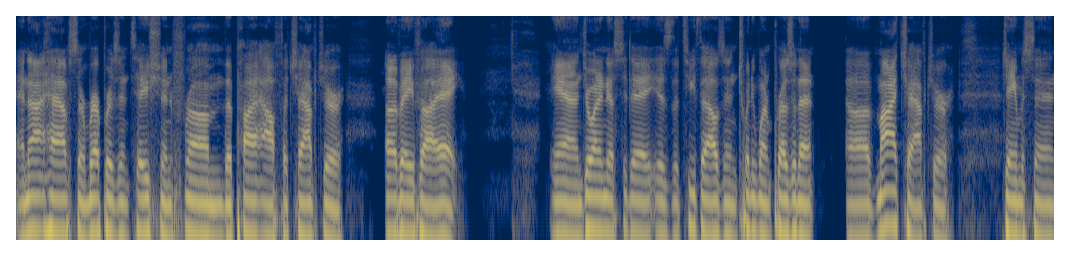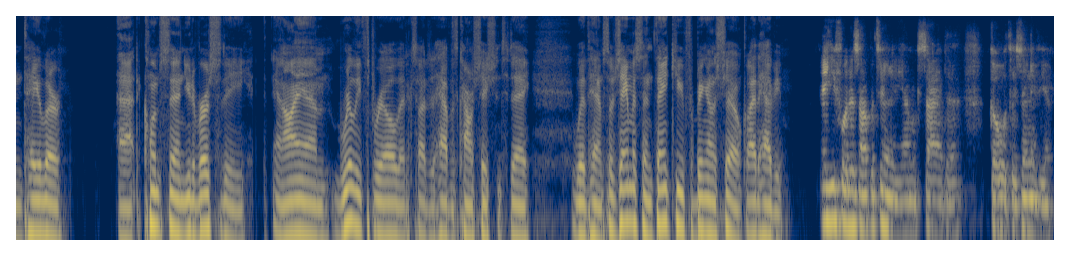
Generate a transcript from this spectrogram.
and not have some representation from the Pi Alpha chapter of A Phi A. And joining us today is the 2021 president of my chapter, Jamison Taylor at Clemson University. And I am really thrilled and excited to have this conversation today with him. So, Jamison, thank you for being on the show. Glad to have you. Thank you for this opportunity. I'm excited to go with this interview.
